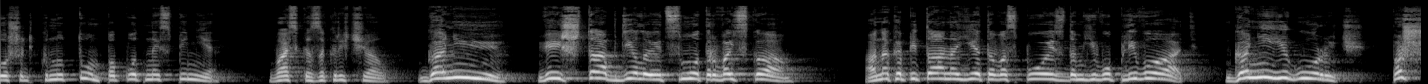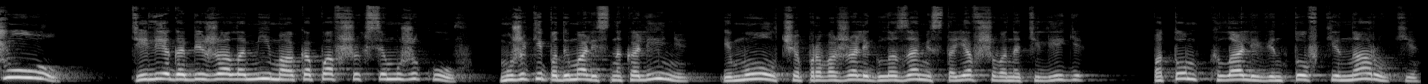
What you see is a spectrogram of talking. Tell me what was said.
лошадь кнутом по потной спине. Васька закричал. «Гони! Весь штаб делает смотр войскам, а на капитана этого с поездом его плевать! Гони, Егорыч! Пошел!» Телега бежала мимо окопавшихся мужиков. Мужики подымались на колени и молча провожали глазами стоявшего на телеге. Потом клали винтовки на руки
